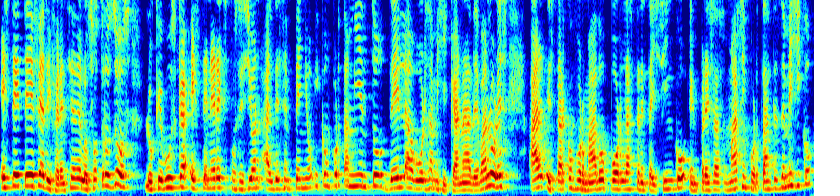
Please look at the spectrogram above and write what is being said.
Este ETF, a diferencia de los otros dos, lo que busca es tener exposición al desempeño y comportamiento de la Bolsa Mexicana de Valores al estar conformado por las 35 empresas más importantes de México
